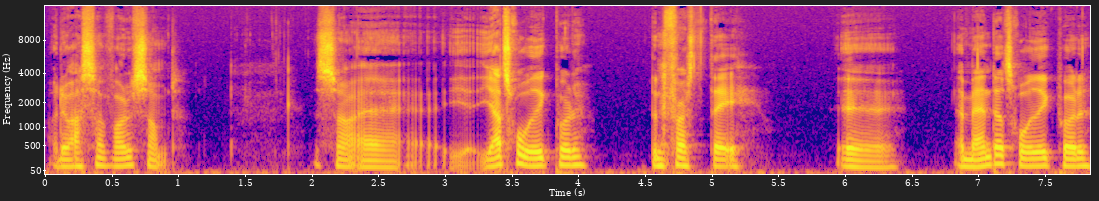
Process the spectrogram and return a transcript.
Og det var så voldsomt. Så øh, jeg troede ikke på det den første dag. Øh, Amanda troede ikke på det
